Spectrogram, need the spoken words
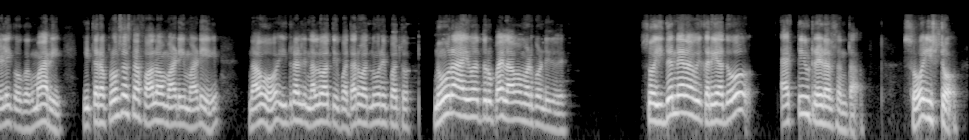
ಕೆಳಕ್ಕೆ ಹೋಗಾಗ ಮಾರಿ. ಈ ಥರ ಪ್ರೋಸೆಸ್ನ ಫಾಲೋ ಮಾಡಿ ಮಾಡಿ ನಾವು ಇದರಲ್ಲಿ ನಲ್ವತ್ತು, ಇಪ್ಪತ್ತು, ಅರವತ್ತು, ನೂರ, ಇಪ್ಪತ್ತು, ನೂರ ಐವತ್ತು ರೂಪಾಯಿ ಲಾಭ ಮಾಡ್ಕೊಂಡಿದ್ದೀವಿ. ಸೊ ಇದನ್ನೇ ನಾವು ಕರೆಯೋದು ಆಕ್ಟಿವ್ ಟ್ರೇಡರ್ಸ್ ಅಂತ. ಸೊ ಇಷ್ಟು.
